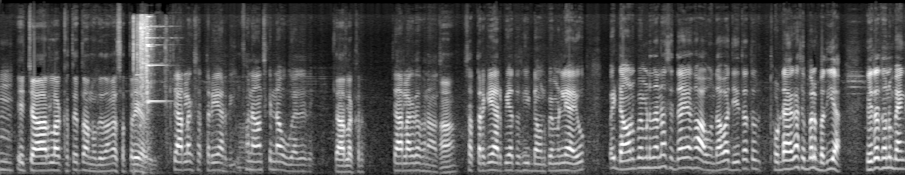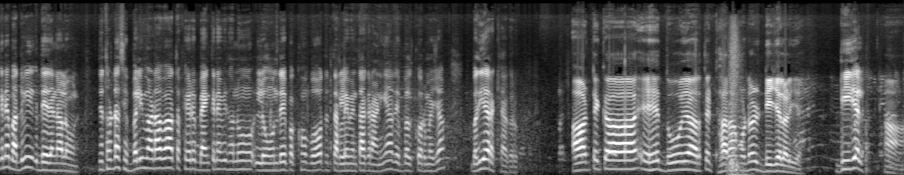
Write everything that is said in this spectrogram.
ਹੂੰ। ਇਹ 4 ਲੱਖ ਤੇ ਤੁਹਾਨੂੰ ਦੇ ਦਾਂਗਾ 70000 ਦੀ। 470000 ਦੀ। ਫਾਈਨਾਂਸ ਕਿੰਨਾ ਹੋਊਗਾ ਇਹਦੇ ਤੇ? 4 ਲੱਖ। 4 ਲੱਖ ਦਾ ਫਾਈਨਾਂਸ ਹਾਂ। 70000 ਰੁਪਇਆ ਤੁਸੀਂ ਡਾਊਨ ਪੇਮੈਂਟ ਲਿਆਇਓ ਭਾਈ ਡਾਊਨ ਪੇਮੈਂਟ ਦਾ ਨਾ ਸਿੱਧਾ ਜਿਹਾ ਹਿਸਾਬ ਹੁੰਦਾ ਵਾ। ਜੇ ਤਾਂ ਤੁ- ਤੁਹਾਡਾ ਹੈਗਾ ਸਿਬਲ ਵਧੀਆ। ਫਿਰ ਤਾਂ ਤੁਹਾਨੂੰ ਬੈਂਕ ਨੇ ਵੱਧ ਵੀ ਦੇ ਦੇਣਾ ਲੋਨ ਜੇ ਤੁਹਾਡਾ ਸਿਬਲ ਹੀ ਮਾੜਾ ਵਾ ਤਾਂ ਫਿਰ ਬੈਂਕ ਨੇ ਵੀ ਤੁਹਾਨੂੰ ਲੋਨ ਦੇ ਪੱਖੋਂ ਬਹੁਤ ਤਰਲੇ ਮਿੰਤਾ ਕਰਾਣੀਆਂ ਤੇ ਬਿਲਕੁਲ ਹਮੇਸ਼ਾ ਵਧੀਆ ਰੱਖਿਆ ਕਰੋ। ਆਰਟਿਕਾ ਇਹ 2000 ਤੇ 18 ਮਾਡਲ ਡੀਜ਼ਲ ਵਾਲੀ ਹੈ। ਡੀਜ਼ਲ? ਹਾਂ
